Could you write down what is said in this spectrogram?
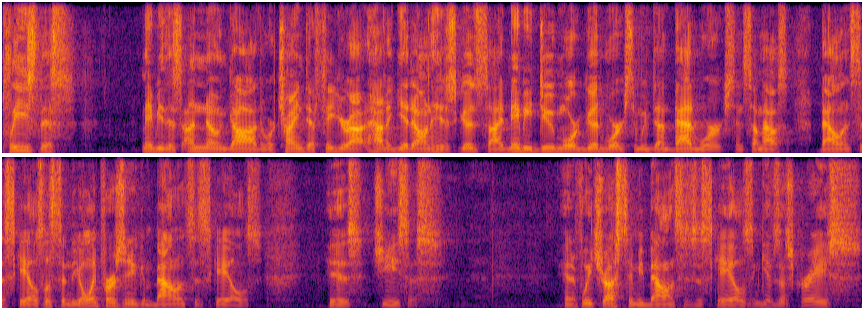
please this maybe this unknown God. We're trying to figure out how to get on his good side, maybe do more good works than we've done bad works and somehow balance the scales. Listen, the only person who can balance the scales is Jesus. And if we trust him, he balances the scales and gives us grace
